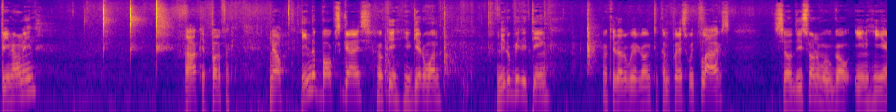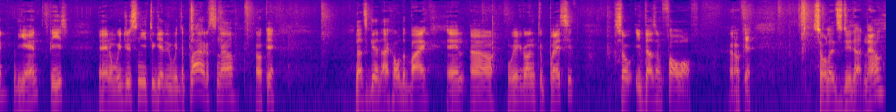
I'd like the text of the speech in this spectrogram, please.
pin on it. Ah, okay, perfect. Now, in the box, guys, okay, you get one little bitty thing, okay, that we're going to compress with pliers. So this one will go in here, the end piece and we just need to get it with the pliers now okay? That's good. I hold the bike and uh, we're going to press it so it doesn't fall off okay? So let's do that now.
